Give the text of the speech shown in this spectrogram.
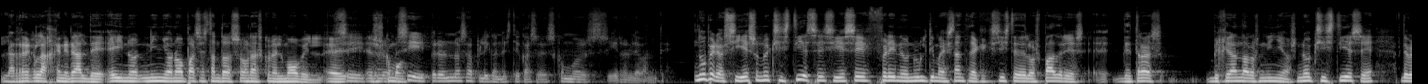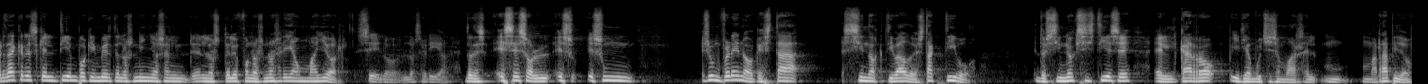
la regla general de, hey, no, niño, no pases tantas horas con el móvil. Eh, sí, eso pero, es como... sí, pero no se aplica en este caso, es como es irrelevante. No, pero si eso no existiese, si ese freno en última instancia que existe de los padres eh, detrás vigilando a los niños no existiese, ¿de verdad crees que el tiempo que invierten los niños en, en los teléfonos no sería aún mayor? Sí, lo, lo sería. Entonces, es eso, es, es un, es un freno que está siendo activado, está activo. Entonces, si no existiese, el carro iría muchísimo más, el- más rápido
